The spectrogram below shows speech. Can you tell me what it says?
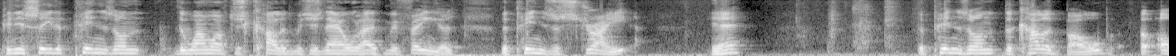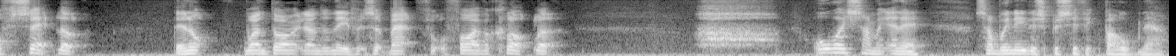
Can you see the pins on the one I've just coloured, which is now all over my fingers? The pins are straight, yeah? The pins on the coloured bulb are offset, look. They're not one directly underneath, it's about sort of five o'clock, look. Always something in there. So we need a specific bulb now.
